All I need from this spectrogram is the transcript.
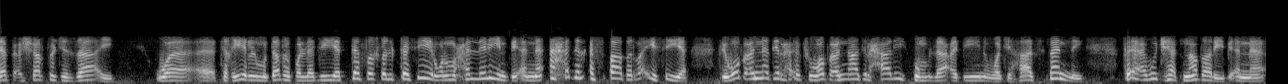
دفع الشرط الجزائي وتغيير المدرب والذي يتفق الكثير والمحللين بأن أحد الأسباب الرئيسية في وضع النادي في وضع النادي الحالي هم لاعبين وجهاز فني. فوجهة نظري بأن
